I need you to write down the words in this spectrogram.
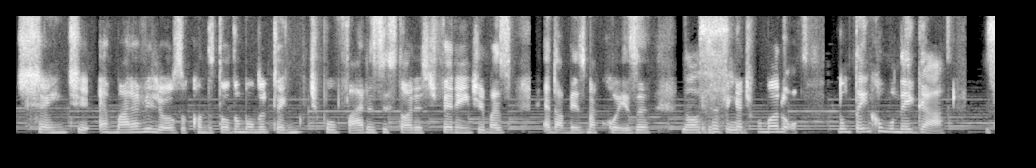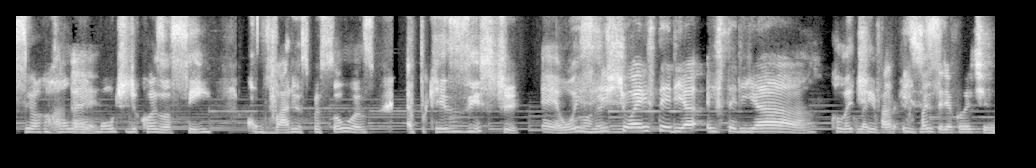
gente, é maravilhoso quando todo mundo tem, tipo, várias histórias diferentes, mas é da mesma coisa. E Nossa, você sim. fica tipo, mano, não tem como negar. Se rolou É. um monte de coisa assim com várias pessoas, é porque existe É, ou existe ou é histeria. histeria é coletiva. fala? Isso, mas, histeria coletiva.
